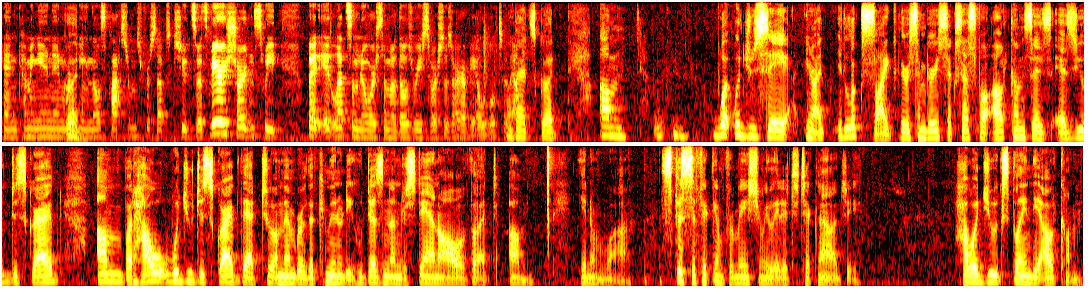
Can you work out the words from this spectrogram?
and coming in and Good. working in those classrooms for substitutes. So it's very short and sweet, but it lets them know where some of those resources are available to Well, them. that's good. Um, What would you say, you know, it looks like there's some very successful outcomes as, as you've described, um, but how would you describe that to a member of the community who doesn't understand all of that, um, you know, uh, specific information related to technology? How would you explain the outcome,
